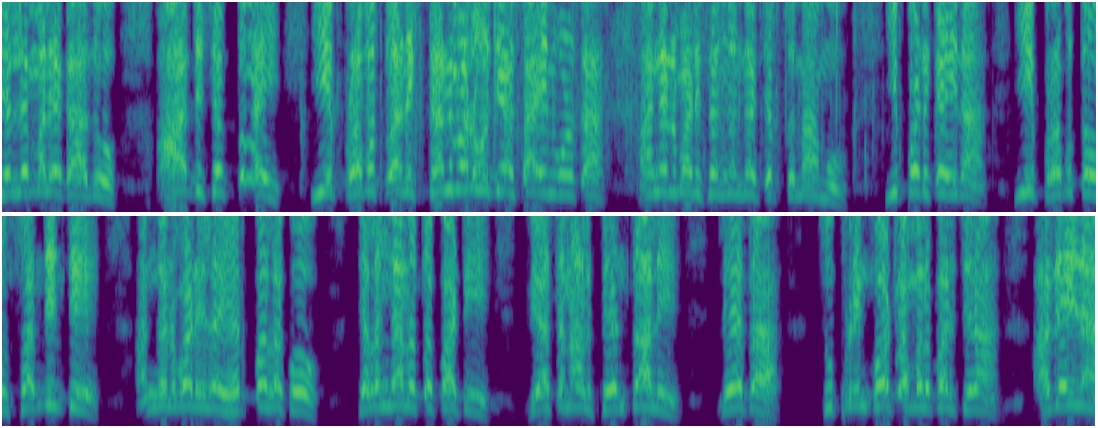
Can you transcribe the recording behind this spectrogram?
చెల్లెమ్మలే కాదు ఆదిశక్తులై ఈ ప్రభుత్వాన్ని కనుమరుగు చేస్తాయని కూడా అంగన్వాడీ సంఘంగా చెప్తున్నాము. ఇప్పటికైనా ఈ ప్రభుత్వం స్పందించి అంగన్వాడీల హెల్పర్లకు తెలంగాణతో పాటు వేతనాలు పెంచాలి లేదా సుప్రీంకోర్టు అమలుపరిచిన అదైనా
